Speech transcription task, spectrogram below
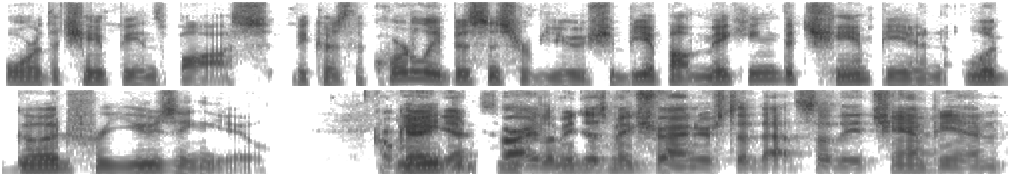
or the champion's boss because the quarterly business review should be about making the champion look good for using you. You Okay, to again, sorry, let me just make sure I understood that. So the champion,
